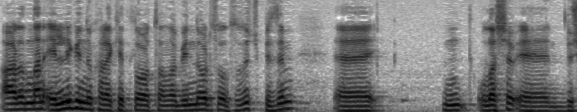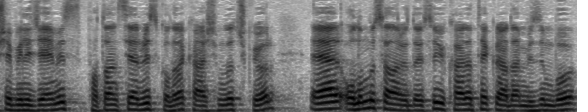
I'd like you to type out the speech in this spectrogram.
Ardından 50 günlük hareketli ortalama 1433 bizim e, ulaşa, e, düşebileceğimiz potansiyel risk olarak karşımıza çıkıyor. Eğer olumlu senaryoda ise yukarıda tekrardan bizim bu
